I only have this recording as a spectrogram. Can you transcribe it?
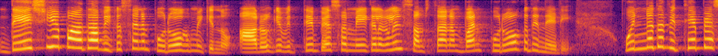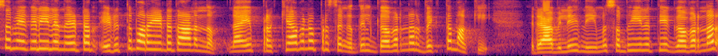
ദേശീയപാത വികസനം പുരോഗമിക്കുന്നു. ആരോഗ്യ വിദ്യാഭ്യാസ മേഖലകളിൽ സംസ്ഥാനം വൻ പുരോഗതി നേടി. ഉന്നത വിദ്യാഭ്യാസ മേഖലയിലെ നേട്ടം എടുത്തു പറയേണ്ടതാണെന്നും നയപ്രഖ്യാപന പ്രസംഗത്തിൽ ഗവർണർ വ്യക്തമാക്കി. രാവിലെ നിയമസഭയിലെത്തിയ ഗവർണർ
